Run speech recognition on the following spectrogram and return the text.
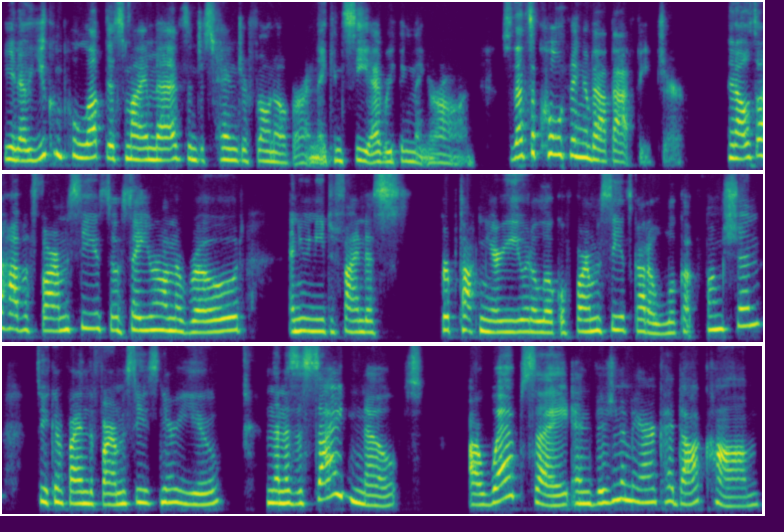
you know, you can pull up this My Meds and just hand your phone over and they can see everything that you're on. So that's a cool thing about that feature. It also have a pharmacy. So say you're on the road and you need to find a Script Talk near you at a local pharmacy. It's got a lookup function so you can find the pharmacies near you. And then, as a side note, our website, envisionamerica.com,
